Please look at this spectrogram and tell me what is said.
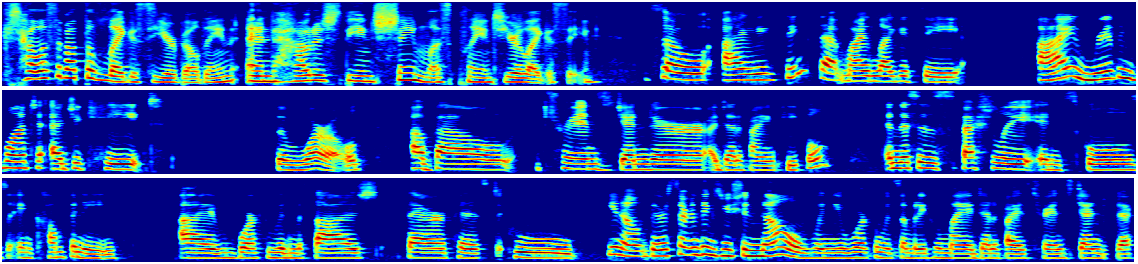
tell us about the legacy you're building and how does being shameless play into your legacy So I think that my legacy, I really want to educate the world about transgender identifying people. And this is especially in schools and companies. I've worked with massage therapists who, you know, there are certain things you should know when you're working with somebody who might identify as transgender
